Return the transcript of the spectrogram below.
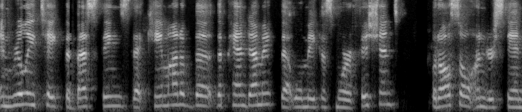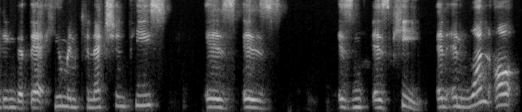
and really take the best things that came out of the, the pandemic that will make us more efficient, but also understanding that that human connection piece is, is, is, is key. And, and one, all,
